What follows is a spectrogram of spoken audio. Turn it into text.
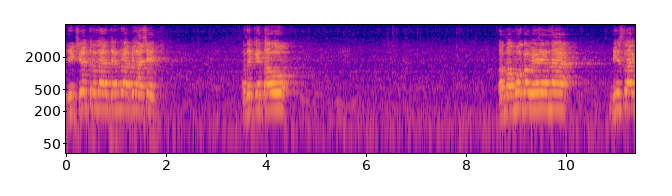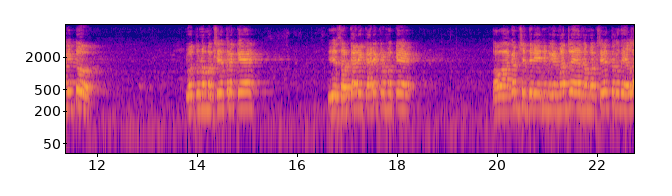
ಈ ಕ್ಷೇತ್ರದ ಜನರ ಅಭಿಲಾಷೆ ಅದಕ್ಕೆ ತಾವು ತಮ್ಮ ಅಮೋಘ ವೇಳೆಯನ್ನ ಮೀಸಲಾಗಿಟ್ಟು ಇವತ್ತು ನಮ್ಮ ಕ್ಷೇತ್ರಕ್ಕೆ ಈ ಸರ್ಕಾರಿ ಕಾರ್ಯಕ್ರಮಕ್ಕೆ ತಾವು ಆಗಮಿಸಿದ್ದೀರಿ. ನಿಮಗೆ ಮೊದಲೇ ನಮ್ಮ ಕ್ಷೇತ್ರದ ಎಲ್ಲ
